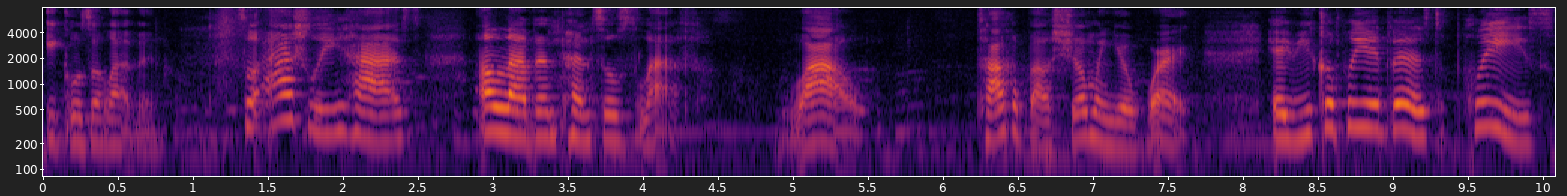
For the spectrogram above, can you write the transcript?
equals 11. So Ashley has 11 pencils left. Wow. Talk about showing your work. If you completed this, please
